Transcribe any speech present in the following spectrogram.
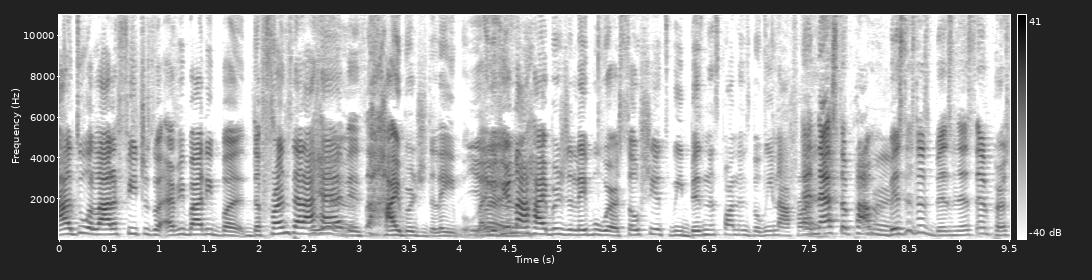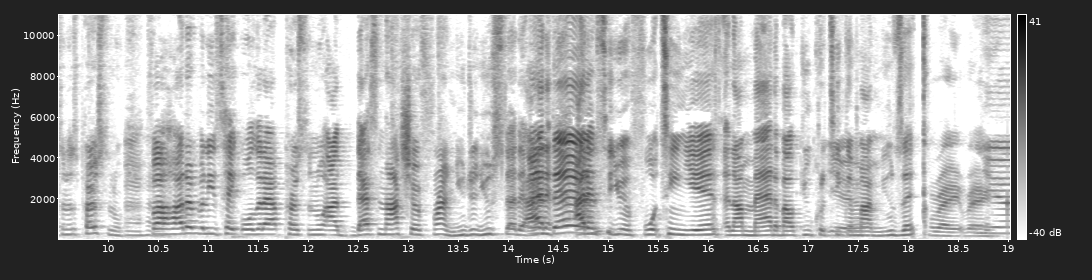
I do a lot of features with everybody, but the friends that I have is Highbridge the label. Like if you're not Highbridge the label, we're associates, we business partners, but we not friends. And that's the problem. Right. Business is business, and personal is personal. Mm-hmm. For her to really take all of that personal, I, that's not your friend. You ju- you said it. I didn't, then- I didn't see you in 14 years, and I'm mad about you critiquing Yeah. my music. right, right. Yeah,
